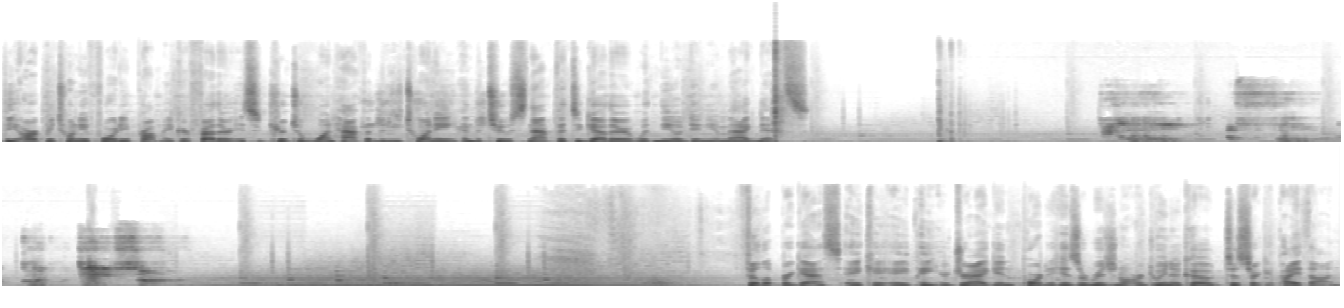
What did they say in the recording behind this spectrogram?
The RP2040 Prop Maker Feather is secured to one half of the D20 and the two snap fit together with neodymium magnets. Behold, a four. Good day, sir. Philip Burgess, aka Paint Your Dragon, ported his original Arduino code to CircuitPython.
